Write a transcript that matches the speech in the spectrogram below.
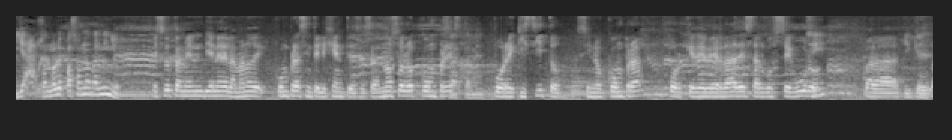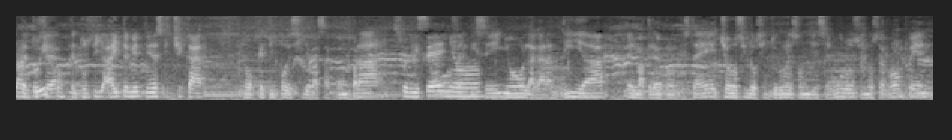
Y ya, o sea, no le pasó nada al niño. Eso también viene de la mano de compras inteligentes, o sea, no solo compres por requisito, sino compra porque de verdad es algo seguro Sí. para, Y que, para que tu hijo, que sí, ahí también tienes que checar ¿no? qué tipo de silla vas a comprar. su diseño. Vamos, el diseño, la garantía, el material con el que está hecho, si los cinturones son bien seguros, si no se rompen.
